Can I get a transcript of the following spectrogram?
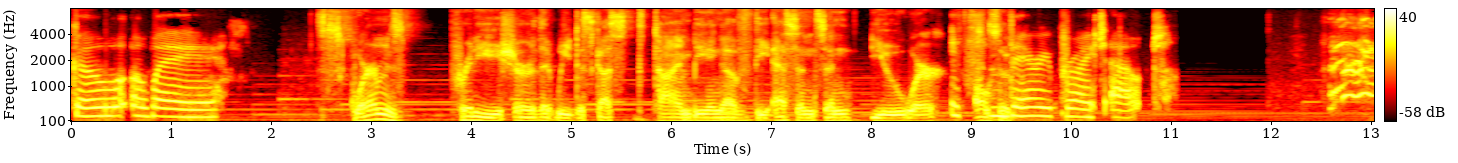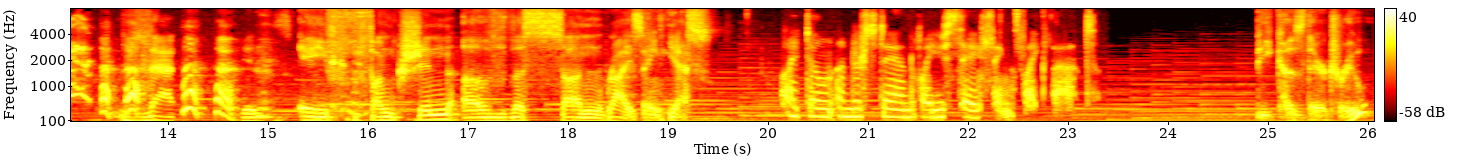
Go away. Squirm is pretty sure that we discussed time being of the essence, and you were It's also very bright out. that is a function of the sun rising. Yes. I don't understand why you say things like that. Because they're true?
